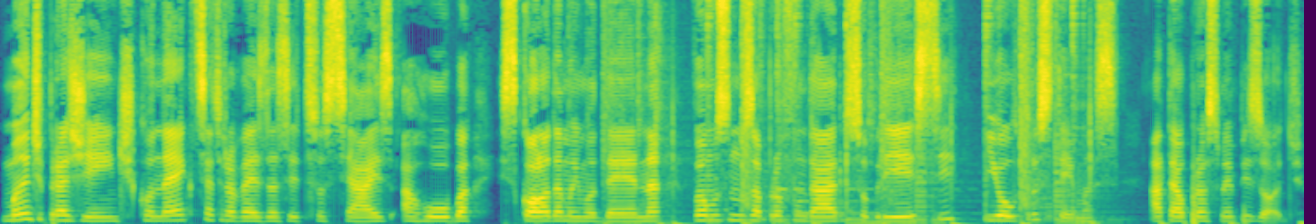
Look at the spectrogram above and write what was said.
mande para a gente, conecte-se através das redes sociais, arroba Escola da Mãe Moderna. Vamos nos aprofundar sobre esse e outros temas. Até o próximo episódio.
